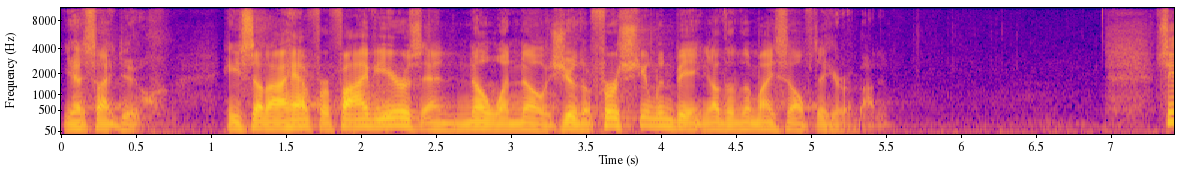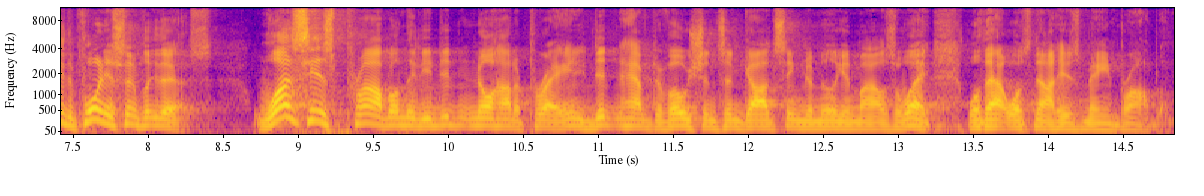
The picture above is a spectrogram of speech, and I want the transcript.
Yes, I do. He said, I have for five years and no one knows. You're the first human being other than myself to hear about it. See, the point is simply this Was his problem that he didn't know how to pray and he didn't have devotions and God seemed a million miles away? Well, that was not his main problem.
